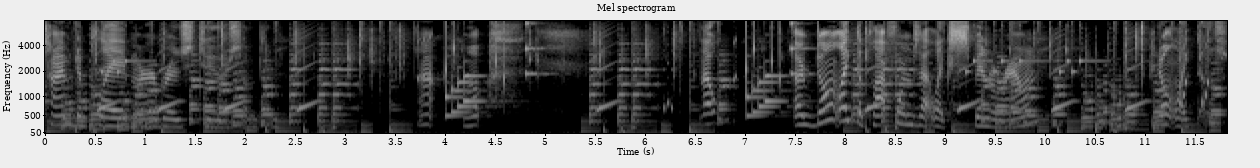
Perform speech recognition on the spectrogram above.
time to play Mario Bros 2 or something. Ah, nope. Nope. I don't like the platforms that like spin around. I don't like those.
